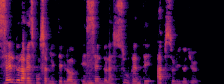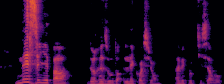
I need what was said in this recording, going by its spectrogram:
celle de la responsabilité de l'homme et celle de la souveraineté absolue de Dieu. N'essayez pas de résoudre l'équation avec vos petits cerveaux.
